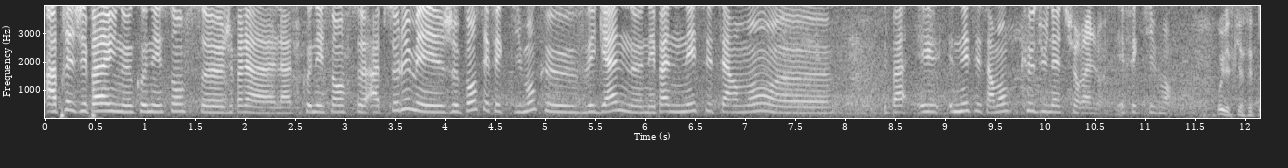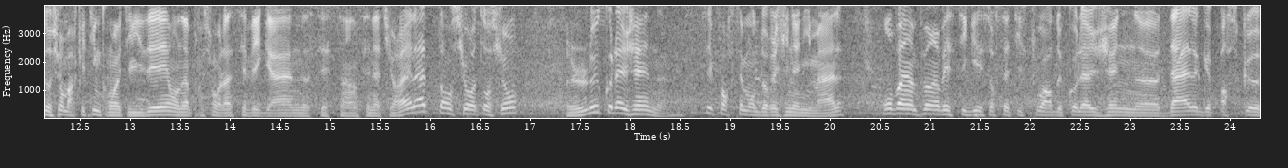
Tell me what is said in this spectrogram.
après, j'ai pas une connaissance, euh, j'ai pas la, la connaissance absolue, mais je pense effectivement que vegan n'est pas nécessairement, euh, c'est pas nécessairement que du naturel, ouais, effectivement. Oui, parce qu'il y a cette notion marketing qu'on va utiliser. On a l'impression, voilà, c'est vegan, c'est sain, c'est naturel. Attention, attention. Le collagène, c'est forcément d'origine animale. On va un peu investiguer sur cette histoire de collagène euh, d'algues parce que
